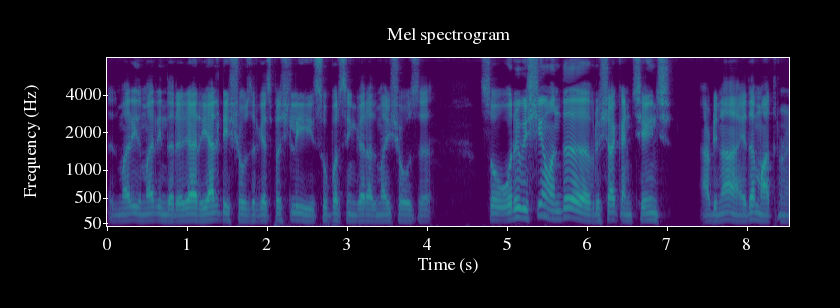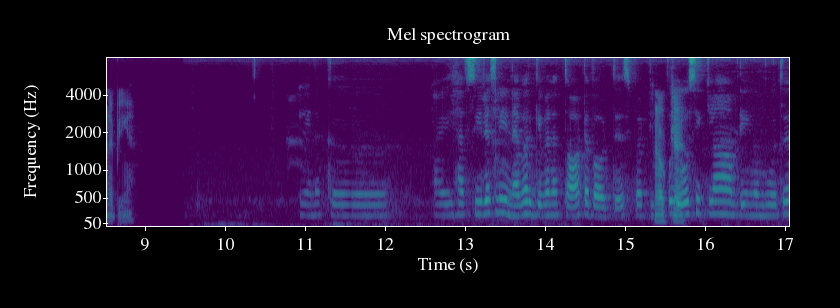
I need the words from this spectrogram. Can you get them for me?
இது மாதிரி இது மாதிரி இந்த ரியாலிட்டி ஷோஸ் இருக்குது எஸ்பெஷலி சூப்பர் சிங்கர் அது மாதிரி ஷோஸு ஸோ ஒரு விஷயம் வந்து விஷா கேன் சேஞ்ச் அப்படின்னா எதை மாற்றணும்னு நினைப்பீங்க? எனக்கு I have seriously never given a thought about this but இப்போ. யோசிக்கலாம் அப்படிங்கும்போது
